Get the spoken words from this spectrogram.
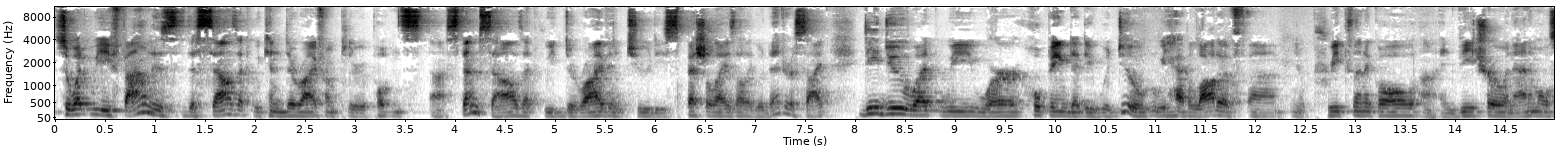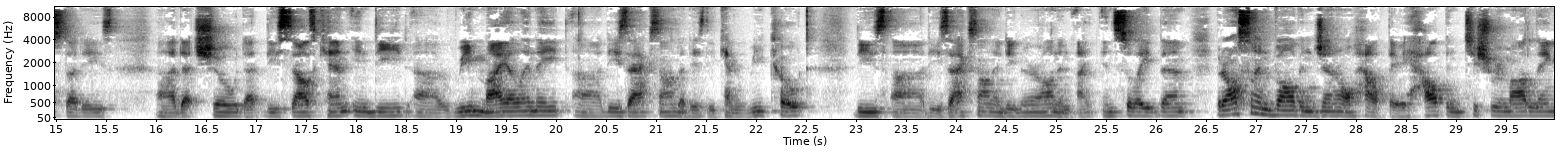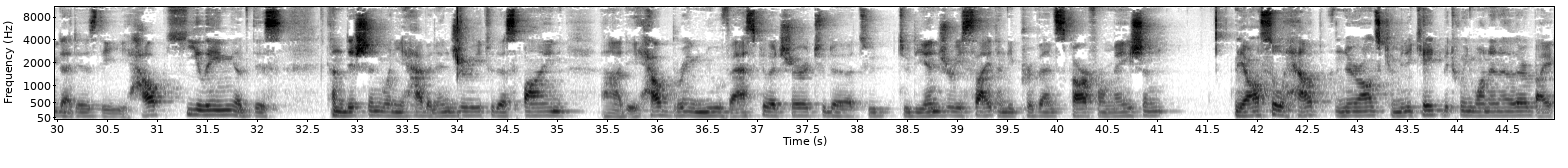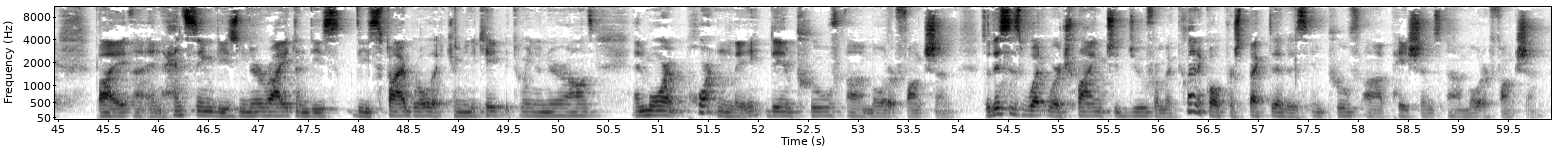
So what we found is the cells that we can derive from pluripotent uh, stem cells that we derive into these specialized oligodendrocyte, they do what we were hoping that they would do. We have a lot of uh, you know, preclinical, uh, in vitro, and animal studies uh, that show that these cells can indeed uh, remyelinate uh, these axons, that is, they can recoat these uh, these axon and the neuron and uh, insulate them, but also involved in general health. They help in tissue remodeling, that is the help healing of this condition when you have an injury to the spine. Uh, they help bring new vasculature to the to, to the injury site and they prevent scar formation. They also help neurons communicate between one another by by uh, enhancing these neurite and these these fibril that communicate between the neurons. And more importantly, they improve uh, motor function. So this is what we're trying to do from a clinical perspective is improve uh, patients' uh, motor function.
